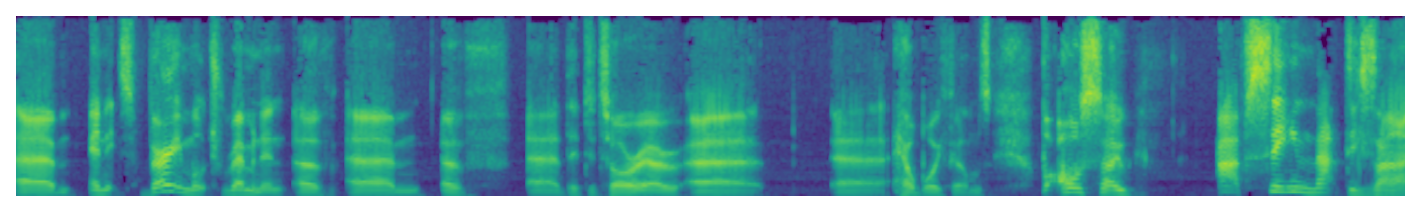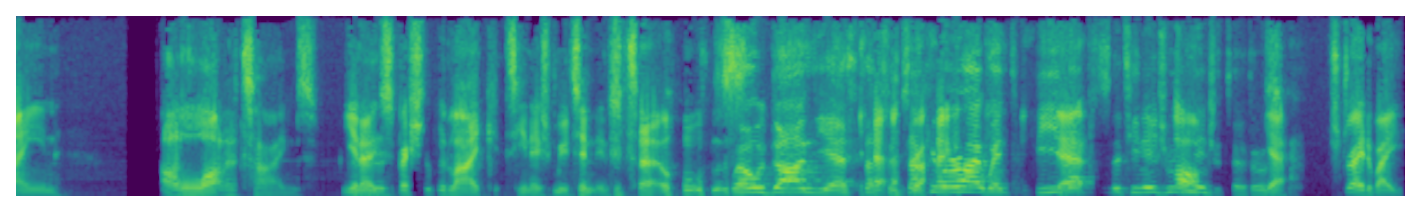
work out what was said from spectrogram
um, and it's very much remnant of um, of uh, the Del Toro uh, uh, Hellboy films, but also I've seen that design a lot of times. You know, mm. especially with like Teenage Mutant Ninja Turtles. Well done. Yes, that's yeah, exactly right. where I went. Bebop, yeah. the Teenage Mutant oh, Ninja Turtles. Yeah, straight away.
